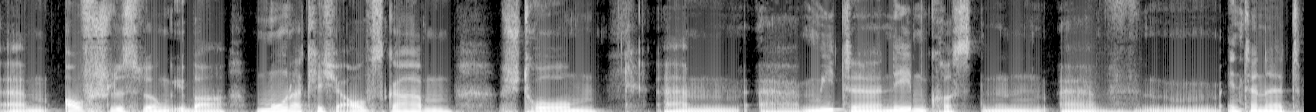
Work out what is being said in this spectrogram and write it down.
ähm, Aufschlüsselung über monatliche Ausgaben, Strom, ähm, äh, Miete, Nebenkosten, äh, Internet,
